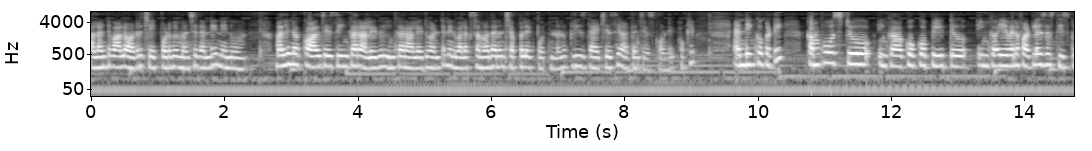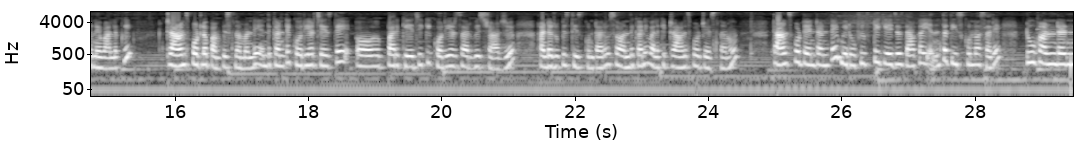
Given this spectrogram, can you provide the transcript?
అలాంటి వాళ్ళు ఆర్డర్ చేయకపోవడమే మంచిదండి. నేను మళ్ళీ నాకు కాల్ చేసి ఇంకా రాలేదు ఇంకా రాలేదు అంటే నేను వాళ్ళకి సమాధానం చెప్పలేకపోతున్నాను. ప్లీజ్ దయచేసి అర్థం చేసుకోండి. ఓకే? అండ్ ఇంకొకటి కంపోస్ట్ ఇంకా కోకోపీట్ ఇంకా ఏవైనా ఫర్టిలైజర్స్ తీసుకునే వాళ్ళకి ట్రాన్స్పోర్ట్లో పంపిస్తున్నామండి. ఎందుకంటే కొరియర్ చేస్తే పర్ కేజీకి courier service charge hundred rupees తీసుకుంటారు. సో అందుకని వాళ్ళకి ట్రాన్స్పోర్ట్ చేస్తున్నాము. ట్రాన్స్పోర్ట్ ఏంటంటే మీరు ఫిఫ్టీ కేజెస్ దాకా ఎంత తీసుకున్నా సరే టూ హండ్రెడ్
